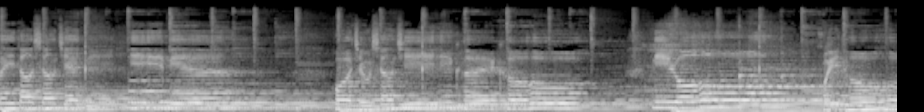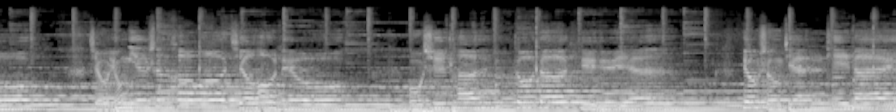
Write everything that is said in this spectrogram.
每当想见你一面。我就像记忆开口，你若回头，就用眼神和我交流，无需太多的语言，用瞬间替代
